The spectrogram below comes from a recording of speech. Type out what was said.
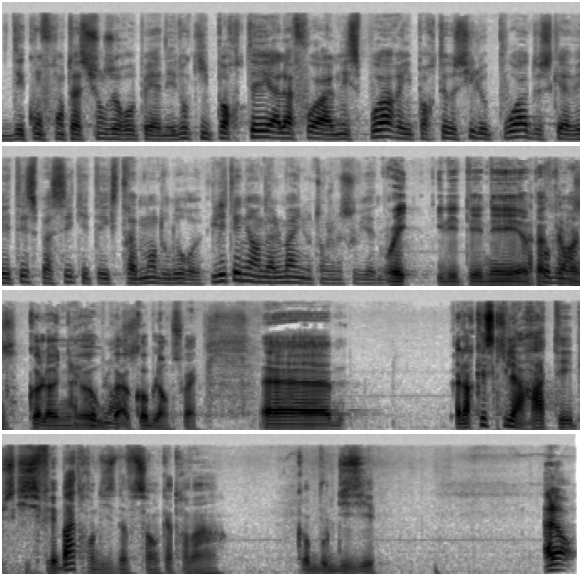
des confrontations européennes. Et donc il portait à la fois un espoir et il portait aussi le poids de ce qui avait été ce passé qui était extrêmement douloureux. Il était né en Allemagne, autant que je me souvienne. Oui, il était né euh, À pas très loin de Coblence. Cologne, À euh, ou Coblence. à Coblence. ouais. Euh, alors qu'est-ce qu'il a raté, puisqu'il s'est fait battre en 1981, comme vous le disiez? Alors,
